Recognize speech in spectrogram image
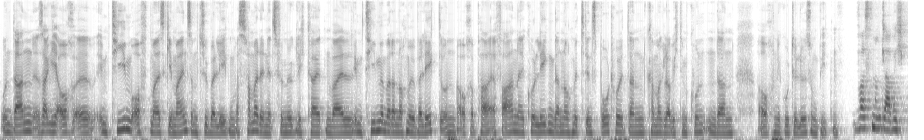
und dann sage ich auch äh, im Team oftmals gemeinsam zu überlegen, was haben wir denn jetzt für Möglichkeiten, weil im Team, wenn man dann nochmal überlegt und auch ein paar erfahrene Kollegen dann noch mit ins Boot holt, dann kann man, glaube ich, dem Kunden dann auch eine gute Lösung bieten. Was man, glaube ich,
